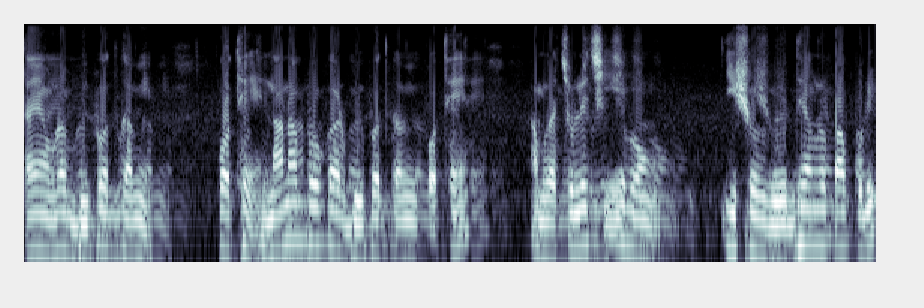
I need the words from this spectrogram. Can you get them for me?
তাই আমরা বিপদগামী পথে, নানা প্রকার বিপদগামী পথে আমরা চলেছি এবং ঈশ্বর বিরুদ্ধে আমরা পাপ করি।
